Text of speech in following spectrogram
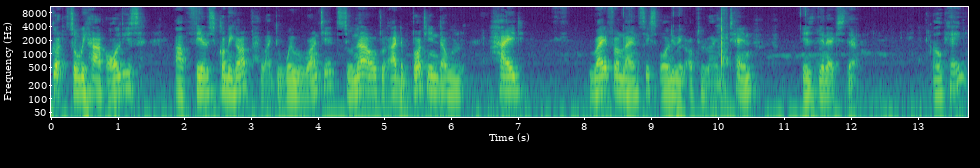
good. So we have all these uh, fields coming up like the way we want it. So now to add the button that will hide right from line 6 all the way up to line 10 is the next step. Okay?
